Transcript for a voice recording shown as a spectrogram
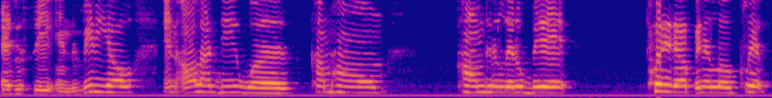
as you see in the video. And all I did was come home, combed it a little bit, put it up in a little clip,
